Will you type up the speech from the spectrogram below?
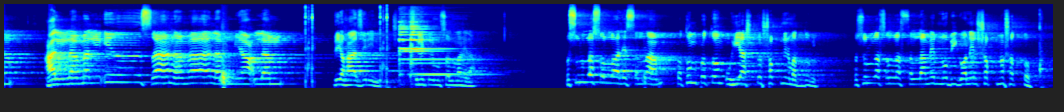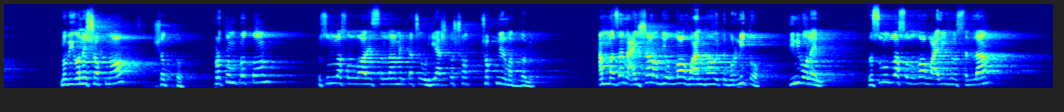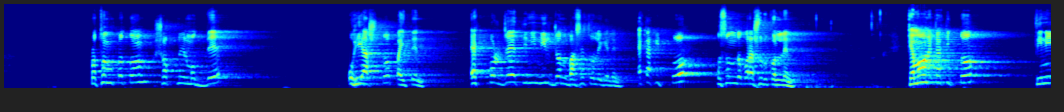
علم الإنسان ما لم يعلم প্রিয় হাজিরিন সিলেটের মুসলমানেরা রসুল্লাহ সাল্লাহ আলিয়া সাল্লাম প্রথম প্রথম উহি আসতো স্বপ্নের মাধ্যমে রসুল্লাহ সাল্লাহ সাল্লামের নবীগণের স্বপ্ন সত্য নবীগণের স্বপ্ন সত্য প্রথম প্রথম রসুল্লাহ সাল্লাহ আলিয়া সাল্লামের কাছে উহি আসতো স্বপ- স্বপ্নের মাধ্যমে আম্মাজান আইসা রদিউল্লাহ আনহা হইতে বর্ণিত তিনি বলেন রসুল্লাহ সাল্লাহ আলী সাল্লাম প্রথম প্রথম স্বপ্নের মধ্যে ওহি আসত পাইতেন। এক পর্যায়ে তিনি নির্জন বাসে চলে গেলেন, একাকিত্ব পছন্দ করা শুরু করলেন। কেমন একাকিত্ব? তিনি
